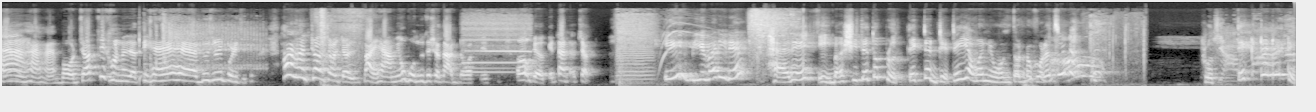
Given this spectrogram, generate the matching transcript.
হ্যাঁ হ্যাঁ হ্যাঁ বরযাত্রী যাত্রী হ্যাঁ হ্যাঁ হ্যাঁ দুজনেই পরিচিত। হ্যাঁ হ্যাঁ চল চল চল। বাই হ্যাঁ আমিও বন্ধুদের সাথে আড্ডা মারতে ওকে ওকে টাটা চল। এই বিয়ে বাড়ি রে। হ্যাঁ রে এইবার শীতে তো প্রত্যেকটা ডেটেই আমার নিমন্ত্রণ করেছে। প্রত্যেকটা ডেটে?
